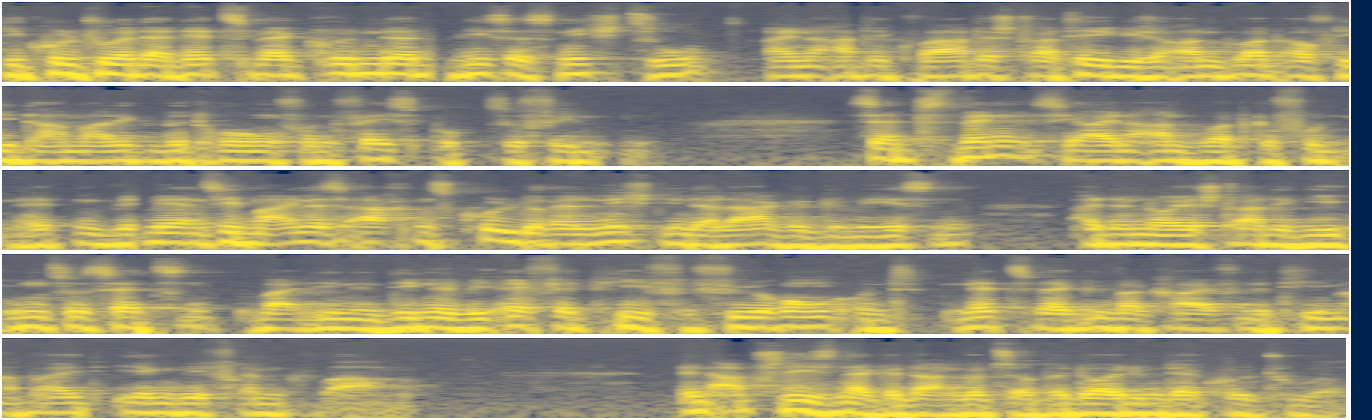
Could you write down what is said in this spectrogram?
Die Kultur der Netzwerkgründer ließ es nicht zu, eine adäquate strategische Antwort auf die damalige Bedrohung von Facebook zu finden. Selbst wenn sie eine Antwort gefunden hätten, wären sie meines Erachtens kulturell nicht in der Lage gewesen, eine neue Strategie umzusetzen, weil ihnen Dinge wie effektive Führung und netzwerkübergreifende Teamarbeit irgendwie fremd waren. Ein abschließender Gedanke zur Bedeutung der Kultur.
